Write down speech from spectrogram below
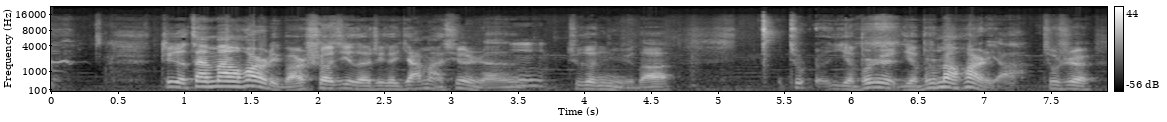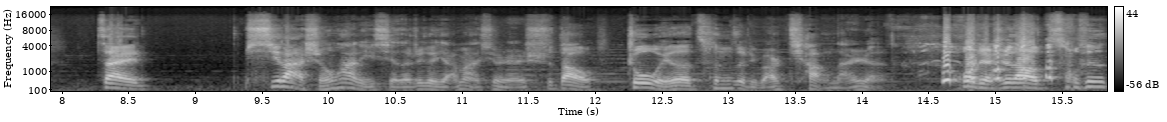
这个在漫画里边设计的这个亚马逊人，嗯这个女的，就也不是也不是漫画里啊，就是在希腊神话里写的这个亚马逊人是到周围的村子里边抢男人，或者是到村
